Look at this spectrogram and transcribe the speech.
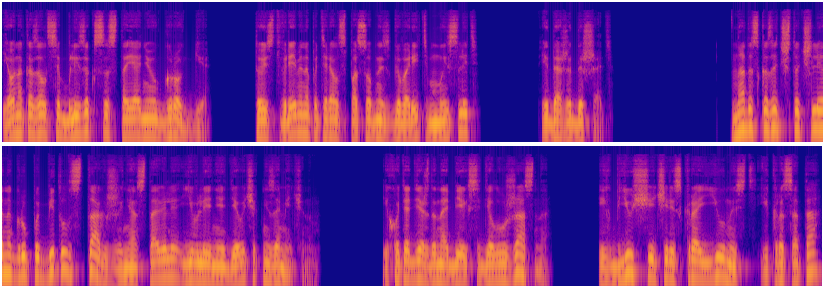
и он оказался близок к состоянию Грогги, то есть временно потерял способность говорить, мыслить и даже дышать. Надо сказать, что члены группы «Битлз» также не оставили явление девочек незамеченным. И хоть одежда на обеих сидела ужасно, их бьющая через край юность и красота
